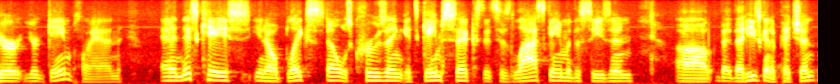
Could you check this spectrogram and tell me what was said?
your your game plan. And in this case, you know, Blake Snell was cruising. It's game six. It's his last game of the season uh, that, that he's going to pitch in.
